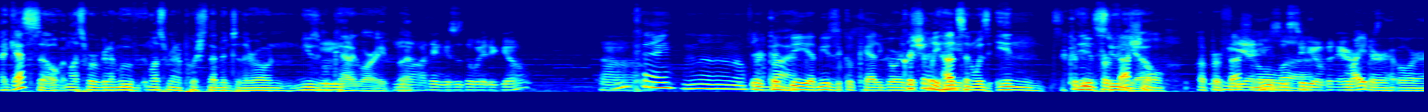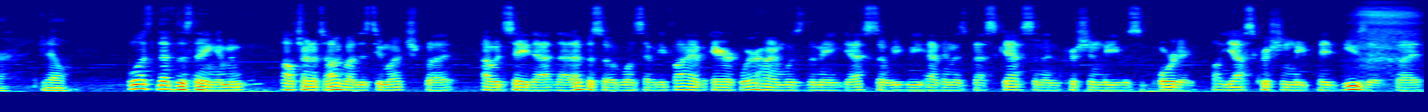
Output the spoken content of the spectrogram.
I guess so, unless we're gonna move, unless we're gonna push them into their own musical No, category. But No, I think this is the way to go. Um, okay, no, no, no, there could buy be a musical category. that Christian could Lee be- Hutson was in. There could in be a studio. professional, a professional was in uh, studio, but Eric was- writer, or you know, Well, that's that's the thing. I mean, I'll try not to talk about this too much, but I would say that that episode 175, Eric Wareheim was the main guest, so we, we have him as best guest, and then Christian Lee was supporting. Well, yes, Christian Lee played music, but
